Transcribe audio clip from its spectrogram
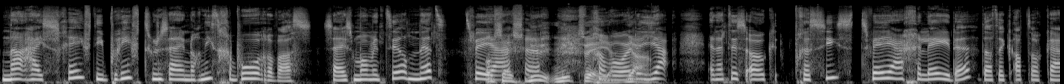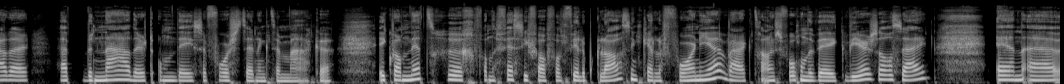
Nou, hij schreef die brief toen zij nog niet geboren was. Zij is momenteel net twee oh, jaar zij is nu, nu twee geworden. Ja. ja. en het is ook precies twee jaar geleden dat ik Abdelkader heb benaderd om deze voorstelling te maken. Ik kwam net terug van een festival van Philip Glass in Californië, waar ik trouwens volgende week weer zal zijn. En uh,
